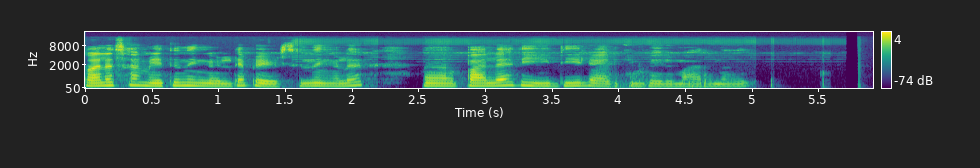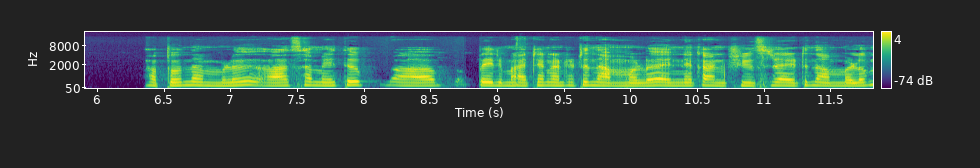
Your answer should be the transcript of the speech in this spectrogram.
പല സമയത്ത് നിങ്ങളുടെ പേഴ്സൺ നിങ്ങൾ പല രീതിയിലായിരിക്കും പെരുമാറുന്നത്. അപ്പോൾ നമ്മൾ ആ സമയത്ത് പെരുമാറ്റം കണ്ടിട്ട് നമ്മൾ എന്നെ കൺഫ്യൂസ്ഡ് ആയിട്ട് നമ്മളും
